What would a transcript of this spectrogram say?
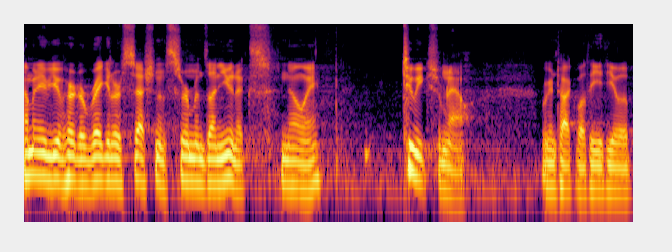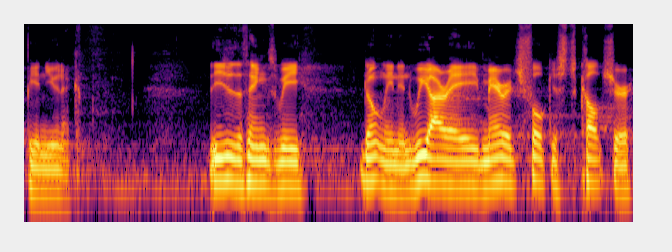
How many of you have heard a regular session of sermons on eunuchs? No, eh? Two weeks from now, we're going to talk about the Ethiopian eunuch. These are the things we don't lean in. We are a marriage focused culture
